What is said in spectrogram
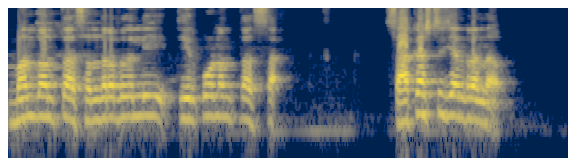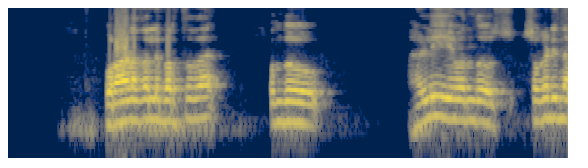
ಬಂದಂಥ ಸಂದರ್ಭದಲ್ಲಿ ತೀರ್ಕೊಂಡಂಥ ಸಾಕಷ್ಟು ಜನರನ್ನು ಪುರಾಣದಲ್ಲಿ ಬರ್ತದ. ಒಂದು ಹಳ್ಳಿ ಒಂದು ಸೊಗಡಿನ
